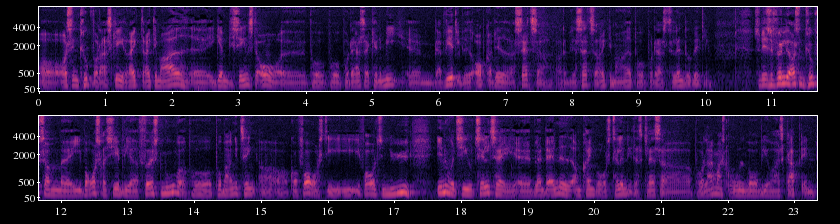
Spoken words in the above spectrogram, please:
og også en klub, hvor der er sket rigtig, rigtig meget øh, igennem de seneste år øh, på, på, på deres akademi. Øh, der er virkelig blevet opgraderet og sat sig, og der bliver sat sig rigtig meget på, på deres talentudvikling. Så det er selvfølgelig også en klub, som øh, i vores regi bliver first mover på, på mange ting og, og går forrest i, i, i forhold til nye innovative tiltag, øh, blandt andet omkring vores talentidrætsklasser på Langmarkskolen, hvor vi jo har skabt en,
